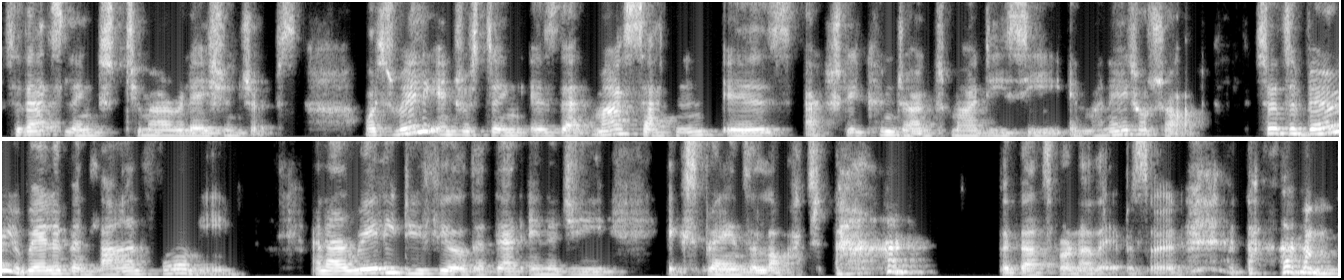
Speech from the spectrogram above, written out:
so that's linked to my relationships. What's really interesting is that my Saturn is actually conjunct my DC in my natal chart. So it's a very relevant line for me. And I really do feel that that energy explains a lot. but that's for another episode. Um,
